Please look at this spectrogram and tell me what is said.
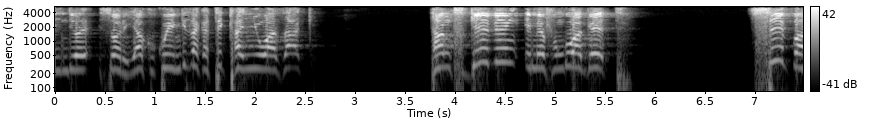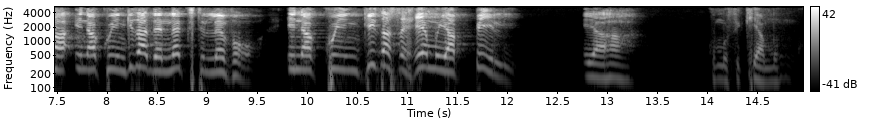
ndio sorry ya kukuingiza katika nyua zake. Thanksgiving imefungua gate. Sifa inakuingiza the next level. Inakuingiza sehemu ya pili ya kumfikia mungu.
